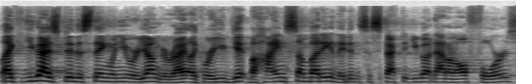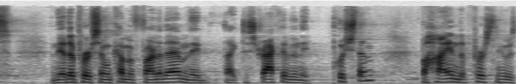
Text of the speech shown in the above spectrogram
Like you guys did this thing when you were younger, right? Like where you'd get behind somebody and they didn't suspect it. You got down on all fours, and the other person would come in front of them and they'd like distract them and they'd push them behind the person who was.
